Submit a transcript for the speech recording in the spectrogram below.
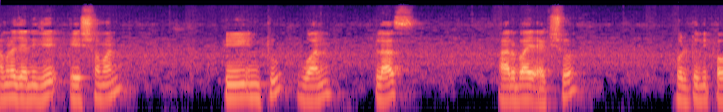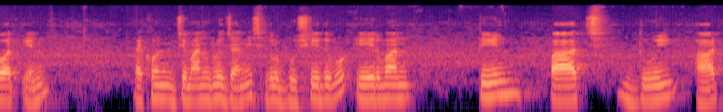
আমরা জানি যে এ সমান P into one plus R by একশো whole to the power N এখন যে মানগুলো জানি, সেগুলো বসিয়ে দেব। এর মান তিন, পাঁচ, দুই, আট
